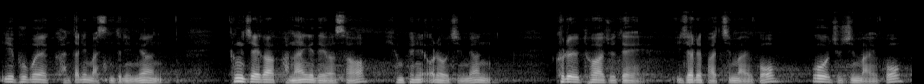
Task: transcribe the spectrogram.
이 부분에 간단히 말씀드리면 형제가 가난하게 되어서 형편이 어려워지면 그를 도와주되 이자를 받지 말고 구워주지 말고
